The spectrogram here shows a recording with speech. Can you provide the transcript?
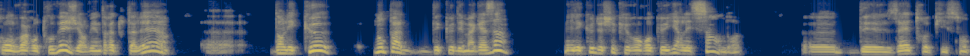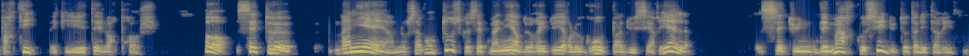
qu'on va retrouver, j'y reviendrai tout à l'heure, euh, dans les queues, non pas des queues des magasins, mais les queues de ceux qui vont recueillir les cendres euh, des êtres qui sont partis et qui étaient leurs proches. Or, cette euh, manière, nous savons tous que cette manière de réduire le groupe à du sériel, c'est une des marques aussi du totalitarisme.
